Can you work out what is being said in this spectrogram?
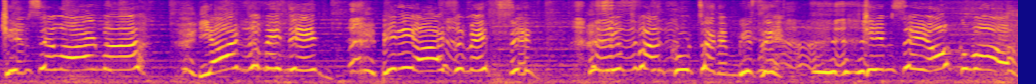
Kimse var mı? Yardım edin. Biri yardım etsin. Lütfen kurtarın bizi. Kimse yok mu?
